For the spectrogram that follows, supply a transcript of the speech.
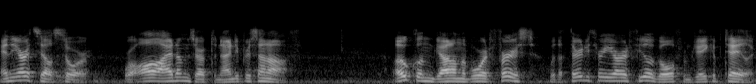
and the Yard Sale Store, where all items are up to 90% off. Oakland got on the board first with a 33 yard field goal from Jacob Taylor.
